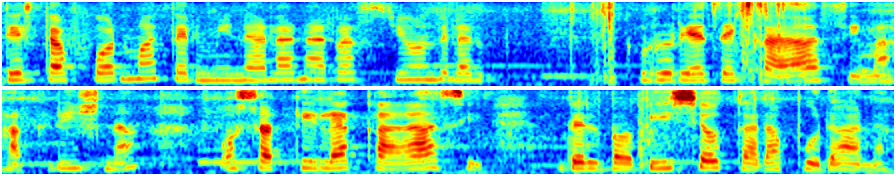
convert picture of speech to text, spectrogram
De esta forma termina la narración de las glorias de Kadasi Mahakrishna o Satila Kadasi del Bhavishya Uttara Purana.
